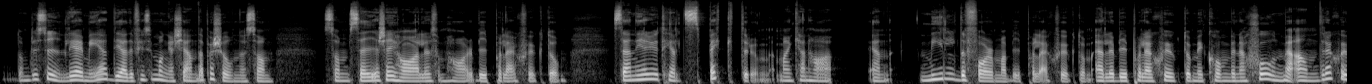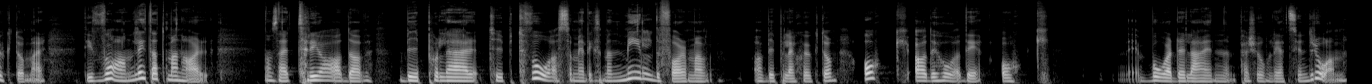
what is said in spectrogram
de blir synliga i media. Det finns ju många kända personer som, som säger sig ha eller som har bipolär sjukdom. Sen är det ju ett helt spektrum. Man kan ha en mild form av bipolär sjukdom eller bipolär sjukdom i kombination med andra sjukdomar. Det är vanligt att man har någon så här triad av bipolär typ 2 som är liksom en mild form av, av bipolär sjukdom och ADHD och borderline personlighetssyndrom.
